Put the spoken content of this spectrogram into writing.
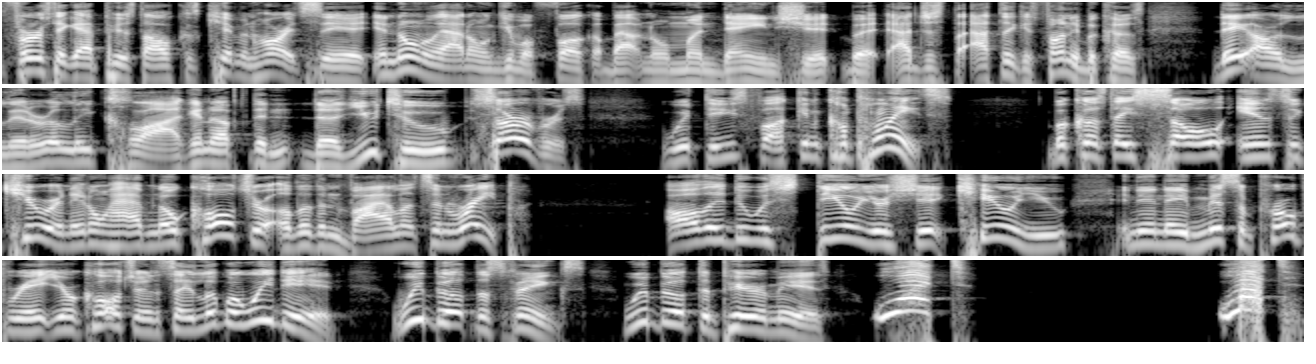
first they got pissed off because Kevin Hart said, and normally I don't give a fuck about no mundane shit, but I just I think it's funny because they are literally clogging up the the YouTube servers with these fucking complaints because they so insecure and they don't have no culture other than violence and rape. All they do is steal your shit, kill you, and then they misappropriate your culture and say, look what we did. We built the Sphinx. We built the pyramids. What? What?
